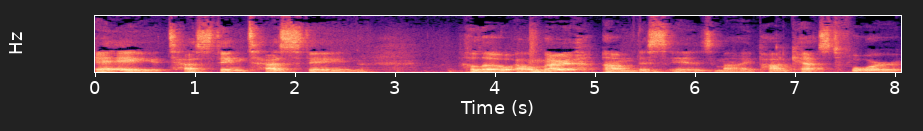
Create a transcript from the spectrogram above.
Okay, testing, testing. Hello, Elmer. Um, this is my podcast for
